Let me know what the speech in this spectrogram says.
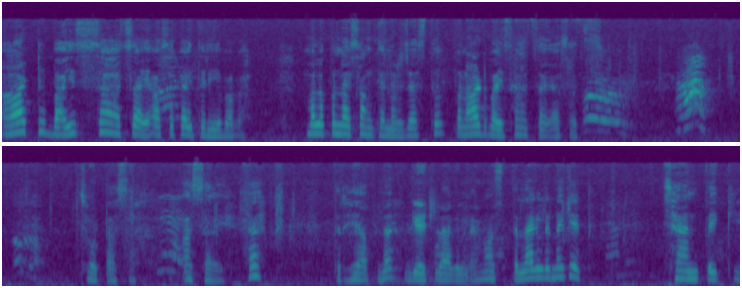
आठ बाय सहाचा आहे असं काहीतरी आहे बघा. मला पण नाही सांगता येणार जास्त पण आठ बाय सहाचा आहे असाच. छोटासा असा आहे हा? तर हे आपलं गेट लागलं आहे. मस्त लागलं ना गेट? छानपैकी.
